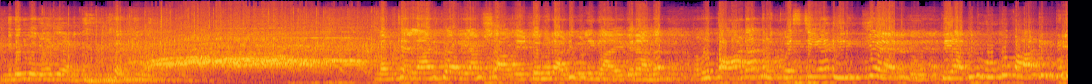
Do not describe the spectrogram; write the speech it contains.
ഇങ്ങനൊരു പരിപാടിയാണ്. നമുക്ക് എല്ലാവർക്കും അറിയാം ഷാമേട്ടൻ ഒരു അടിപൊളി ഗായകനാണ്. നമ്മൾ പാടാൻ റിക്വസ്റ്റ് ചെയ്യാൻ ഇരിക്കുമായിരുന്നു അതിനു മുമ്പ് പാടിട്ടേ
